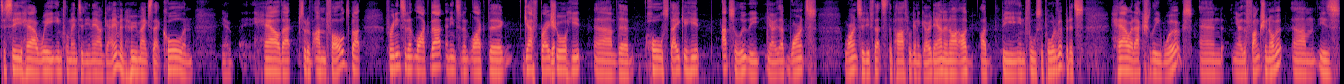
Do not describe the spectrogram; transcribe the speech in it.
to see how we implement it in our game and who makes that call and you know how that sort of unfolds. But for an incident like that, an incident like the Gaff Brayshaw hit, um, the Hall Staker hit, absolutely, you know that warrants warrants it if that's the path we're going to go down. And I, I'd I'd be in full support of it, but it's how it actually works and you know the function of it um, is.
